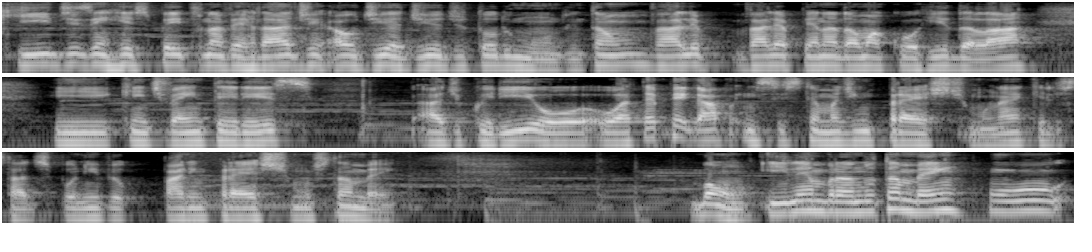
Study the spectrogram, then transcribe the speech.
que dizem respeito, na verdade, ao dia a dia de todo mundo. Então vale, vale a pena dar uma corrida lá e quem tiver interesse adquirir ou, ou até pegar em sistema de empréstimo, né, que ele está disponível para empréstimos também. Bom, e lembrando também o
